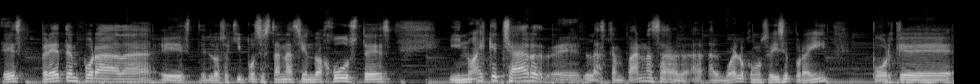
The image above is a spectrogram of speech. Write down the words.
es pretemporada, este, los equipos están haciendo ajustes y no hay que echar eh, las campanas al vuelo, como se dice por ahí, porque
